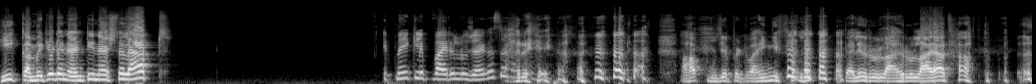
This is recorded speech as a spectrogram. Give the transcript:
he committed an anti national act इतना ही क्लिप वायरल हो जाएगा सर? अरे आप मुझे पिटवाएँगे पहले। पहले रुला रुलाया था आप तो।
